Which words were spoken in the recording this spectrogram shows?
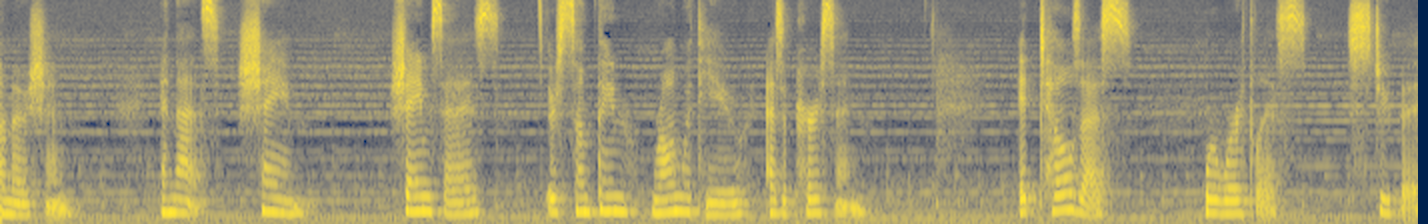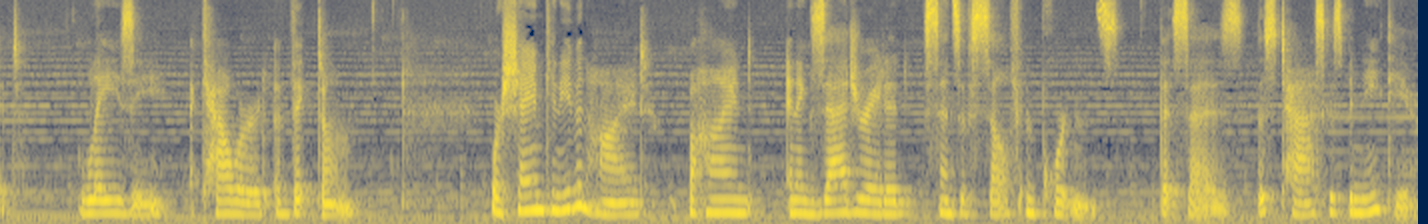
emotion. and that's shame. Shame says there's something wrong with you as a person. It tells us we're worthless, stupid, lazy, a coward, a victim. Or shame can even hide behind an exaggerated sense of self importance that says this task is beneath you.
